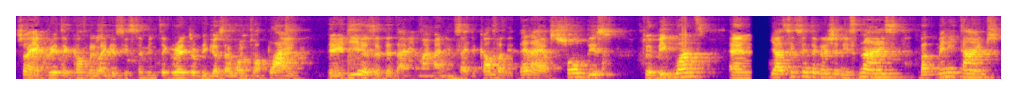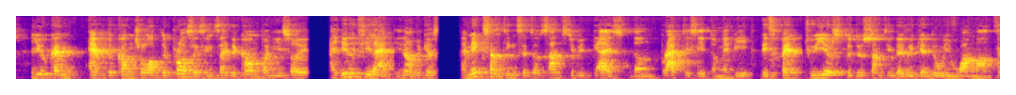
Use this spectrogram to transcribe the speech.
So I created a company like a system integrator because I want to apply the ideas that, that are in my mind inside the company. Then I have sold this to a big ones. And yeah, system integration is nice, but many times you can have the control of the process inside the company. So I didn't feel happy, you know, because I make some things that some stupid guys don't practice it, or maybe they spend two years to do something that we can do in one month.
